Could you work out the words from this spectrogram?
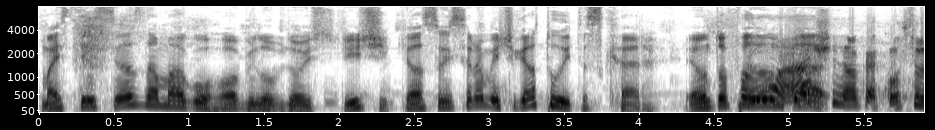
Mas tem cenas da Margot Robbie em Lobo Wall Street que elas são extremamente gratuitas, cara. Eu não tô Eu falando não da. acho, não, cara. Constru...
